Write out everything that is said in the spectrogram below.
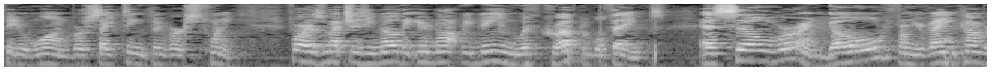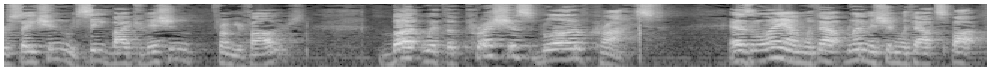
Peter 1, verse 18 through verse 20, For as much as you know that you're not redeemed with corruptible things, as silver and gold from your vain conversation received by tradition from your fathers, but with the precious blood of Christ, as a lamb without blemish and without spot,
